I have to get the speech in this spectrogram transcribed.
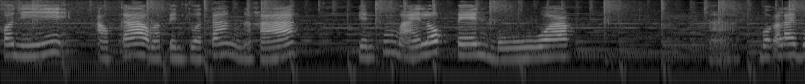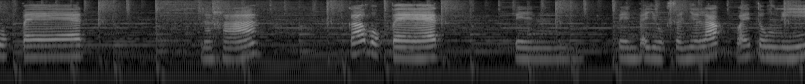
ข้อนี้เอา 9 มาเป็นตัวตั้งนะคะ เปลี่ยนเครื่องหมายลบเป็นบวก บวกอะไรบวก 8 นะคะ 9บวก8เป็นเป็นประโยคสัญลักษณ์ไว้ตรงนี้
